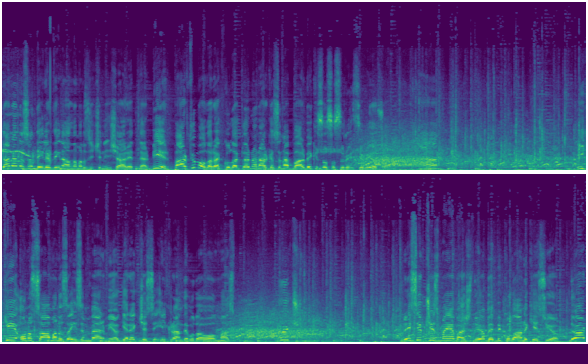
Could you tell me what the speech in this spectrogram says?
Dananızın delirdiğini anlamanız için işaretler. Bir, parfüm olarak kulaklarının arkasına barbekü sosu sürü- sürüyorsa. Aha. İki, onu sağmanıza izin vermiyor. Gerekçesi ilk randevuda olmaz. Üç, resim çizmeye başlıyor ve bir kulağını kesiyor. Dört,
